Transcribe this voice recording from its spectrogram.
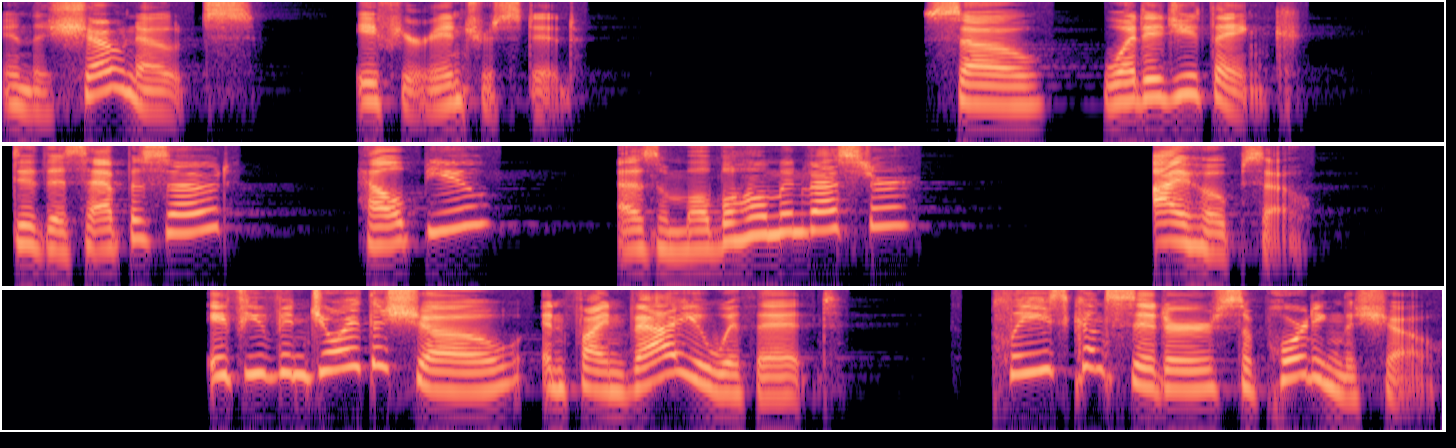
in the show notes if you're interested. So, what did you think? Did this episode help you as a mobile home investor? I hope so. If you've enjoyed the show and find value with it, please consider supporting the show.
